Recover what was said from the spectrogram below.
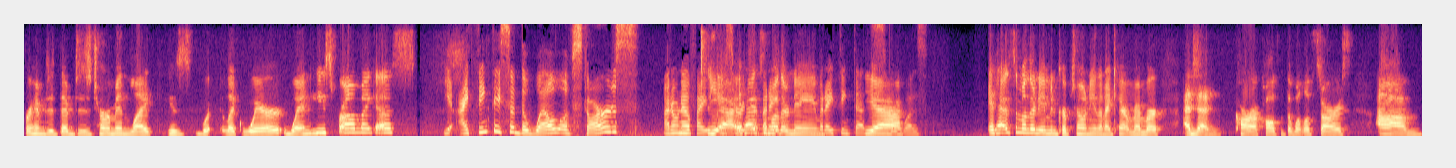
for him to them to determine like his like where when he's from. I guess. Yeah, I think they said the Well of Stars. I don't know if I Yeah, misheard it had that, some other I, name. but I think that's Yeah. what it was. it had some other name in Kryptonian that I can't remember. And then Kara calls it the Well of Stars. Um,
